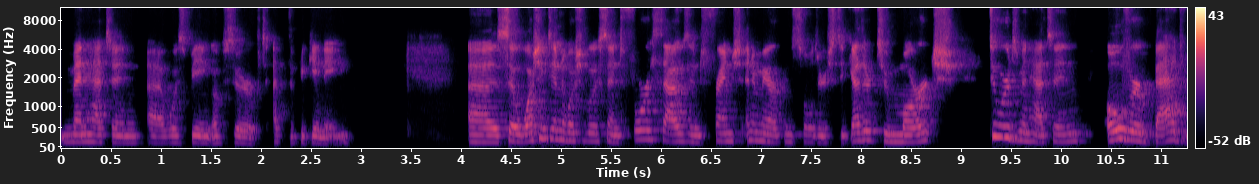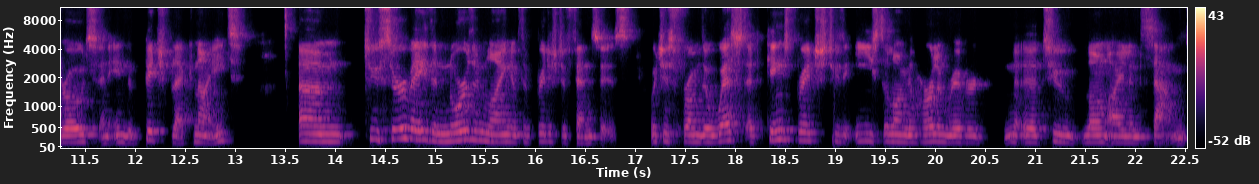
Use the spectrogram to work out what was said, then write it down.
Manhattan uh, was being observed at the beginning. Uh, so Washington and sent 4,000 French and American soldiers together to march towards Manhattan over bad roads and in the pitch black night um, to survey the northern line of the British defenses, which is from the west at Kingsbridge to the east along the Harlem River uh, to Long Island Sound.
